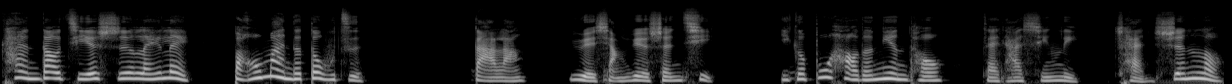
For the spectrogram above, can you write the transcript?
看到结实累累、饱满的豆子。大狼越想越生气，一个不好的念头在他心里产生了。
